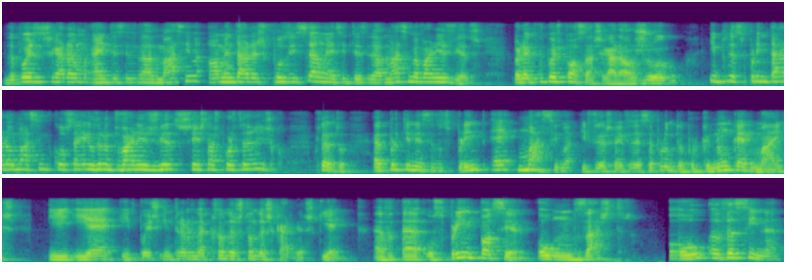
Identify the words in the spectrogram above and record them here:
Depois de chegar à intensidade máxima, aumentar a exposição a essa intensidade máxima várias vezes, para que depois possa chegar ao jogo e poder sprintar ao máximo que consegue durante várias vezes sem estar exposto a risco. Portanto, a pertinência do sprint é máxima. E fizeste bem fazer essa pergunta, porque nunca é demais. E, e, é, e depois entramos na questão da gestão das cargas, que é a, a, o sprint pode ser ou um desastre ou a vacina.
